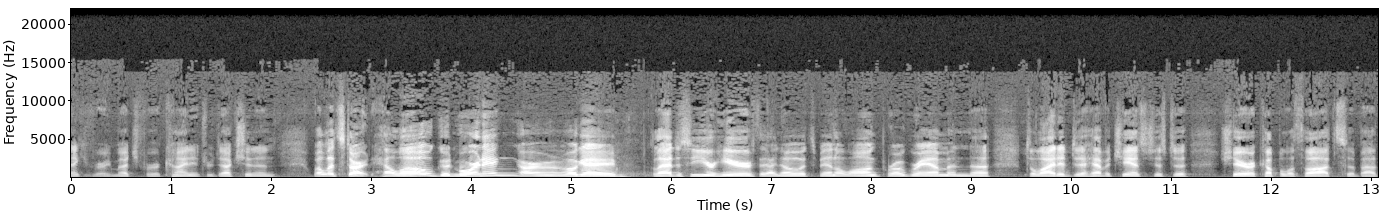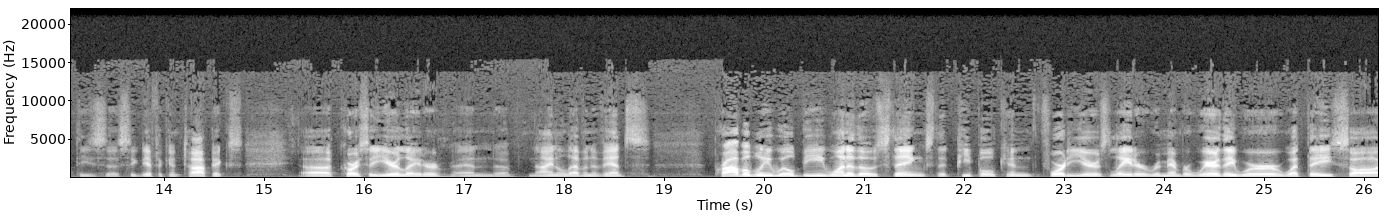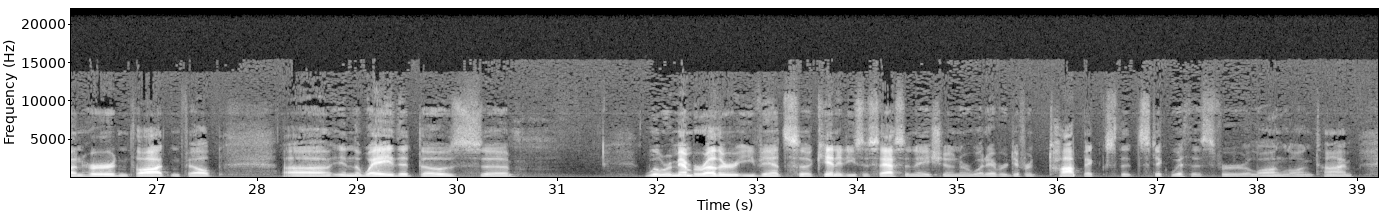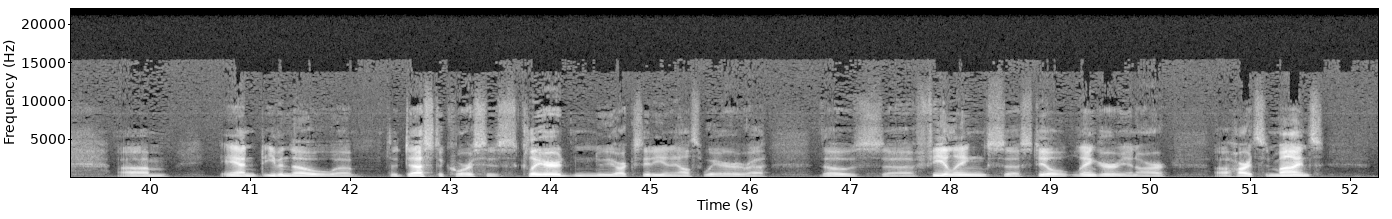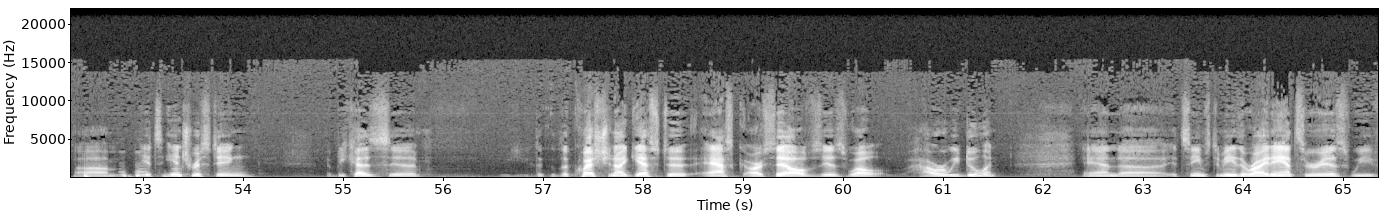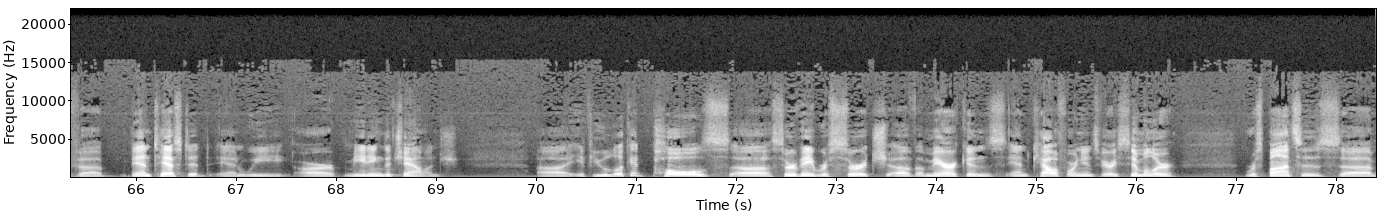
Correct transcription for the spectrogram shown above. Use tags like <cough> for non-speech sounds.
Thank you very much for a kind introduction. And well, let's start. Hello, good morning. Or, okay, glad to see you're here. I know it's been a long program, and uh, delighted to have a chance just to share a couple of thoughts about these uh, significant topics. Uh, of course, a year later, and 9 11 events probably will be one of those things that people can 40 years later remember where they were, what they saw and heard and thought and felt uh, in the way that those uh, will remember other events, uh, Kennedy's assassination or whatever, different topics that stick with us for a long, long time. Um, and even though uh, the dust, of course, is cleared in New York City and elsewhere, uh, those uh, feelings still linger in our hearts and minds. Um, it's interesting because the, the question, I guess, to ask ourselves is, well, how are we doing? And uh, it seems to me the right answer is we've uh, been tested and we are meeting the challenge. Uh, if you look at polls, uh, survey research of Americans and Californians, very similar responses, uh,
